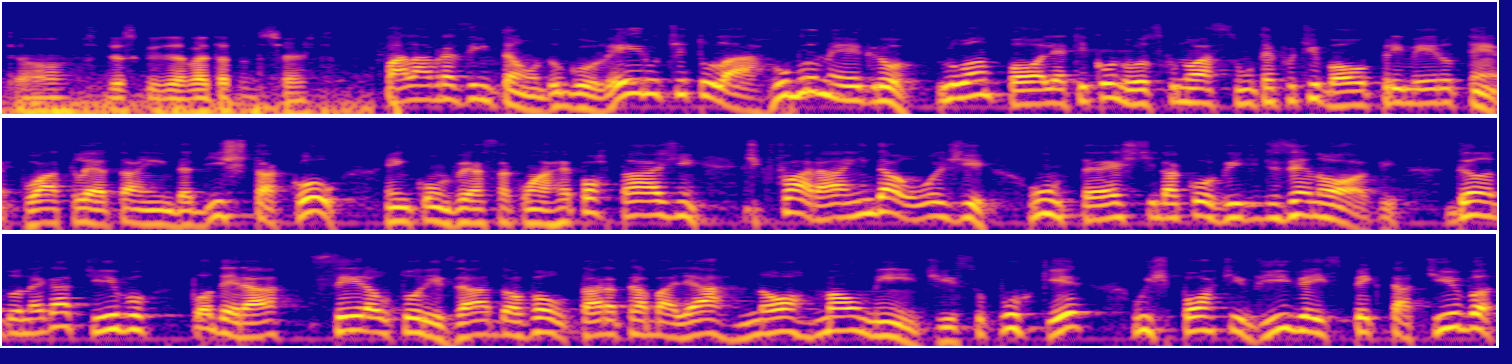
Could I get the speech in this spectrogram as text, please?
Então, se Deus quiser, vai estar tá tudo certo. Palavras então do goleiro titular rubro-negro, Luan Poli, aqui conosco no assunto é futebol primeiro tempo. O atleta ainda destacou, em conversa com a reportagem, de que fará ainda hoje um teste da Covid-19. Dando negativo, poderá ser autorizado a voltar a trabalhar normalmente. Isso porque o esporte vive a expectativa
